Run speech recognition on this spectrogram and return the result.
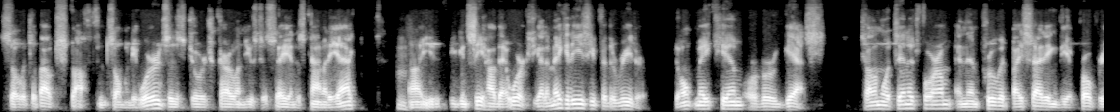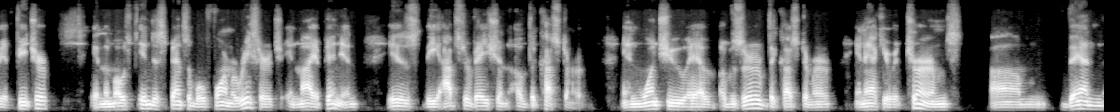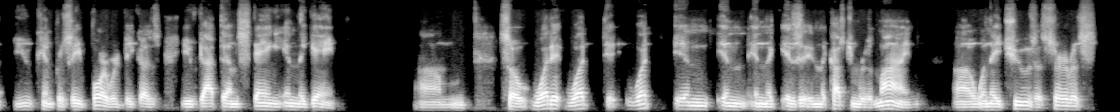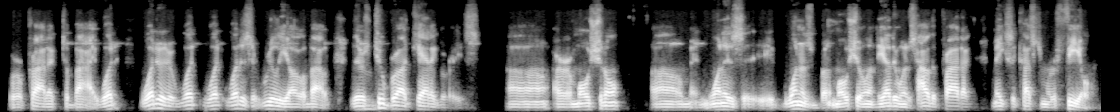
So it's about stuff in so many words as george carlin used to say in his comedy act. Hmm. uh, you, you can see how that works. You got to make it easy for the reader. Don't make him or her guess tell them what's in it for them and then prove it by citing the appropriate feature and the most indispensable form of research, in my opinion, is the observation of the customer. And once you have observed the customer in accurate terms, um, then you can proceed forward because you've got them staying in the game. Um, so what it what it, what in in in the is in the customer's mind uh, when they choose a service or a product to buy? What what are what what what is it really all about? There's mm-hmm. two broad categories. Uh, are emotional, um, and one is one is emotional, and the other one is how the product makes the customer feel,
